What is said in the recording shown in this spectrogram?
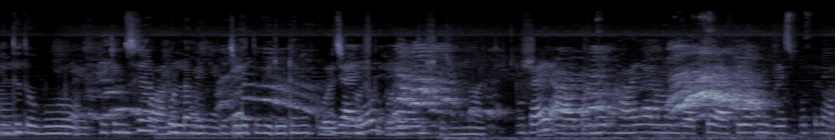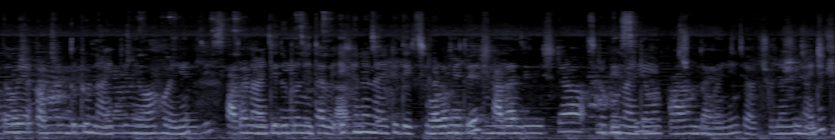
কিন্তু তবুও শেয়ার করলাম একটু যেহেতু ভিডিওটা আমি করেছি কষ্ট করে। সেজন্য আর কি। ওটাই আর আমার ভাই আর আমার বর একই রকম ড্রেস পরতে ভালোবাসে আমার দুটো নাইটি নেওয়া হয়নি। তো নাইটি দুটো নিতে হবে। এখানে নাইটি দেখছিলাম কিন্তু সাদা জিনিসটা সেরকম নাইটি আমার পছন্দ হয়নি যার জন্য আমি নাইটিটা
